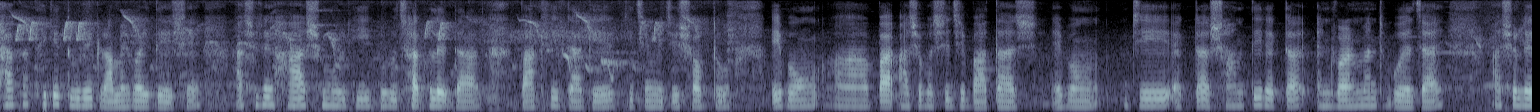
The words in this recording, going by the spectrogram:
ঢাকা থেকে দূরে গ্রামের বাড়িতে এসে আসলে হাঁস, মুরগি, গরু, ছাগলের ডাক, পাখির ডাকের কিচিমিচির শব্দ এবং আশেপাশে যে বাতাস এবং যে একটা শান্তির একটা এনভায়রনমেন্ট বয়ে যায়, আসলে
